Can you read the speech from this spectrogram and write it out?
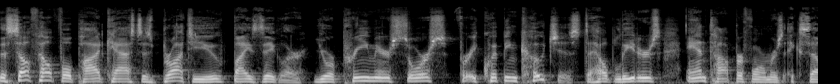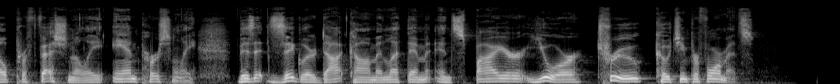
The Self Helpful Podcast is brought to you by Ziglar, your premier source for equipping coaches to help leaders and top performers excel professionally and personally. Visit Ziglar.com and let them inspire your true coaching performance.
